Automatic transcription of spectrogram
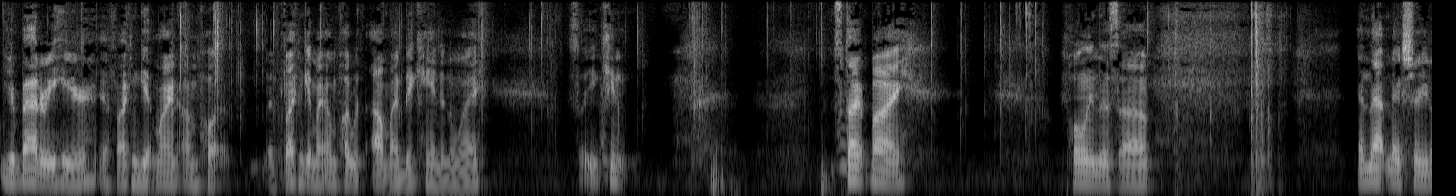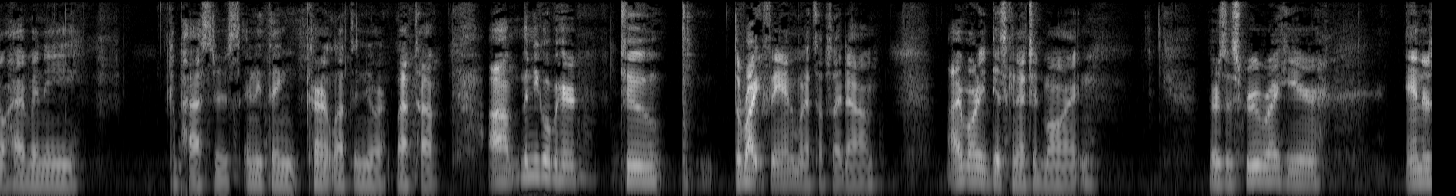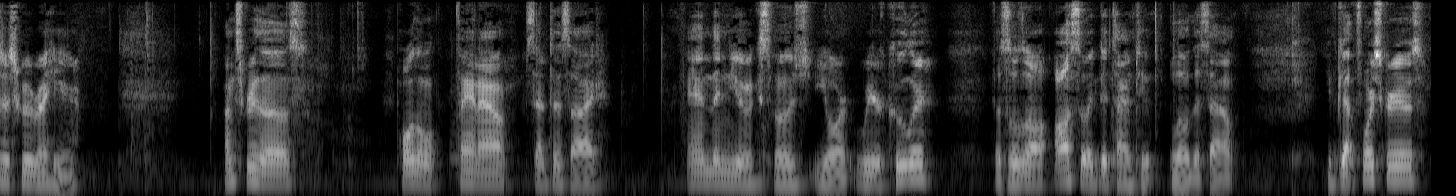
your battery here. If I can get mine unplugged, if I can get my unplugged without my big hand in the way, so you can start by pulling this up, and that makes sure you don't have any capacitors, anything current left in your laptop. Um, then you go over here to the right fan when it's upside down. I've already disconnected mine. There's a screw right here, and there's a screw right here. Unscrew those, pull the fan out, set it to the side, and then you expose your rear cooler. This is also a good time to blow this out. You've got four screws.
